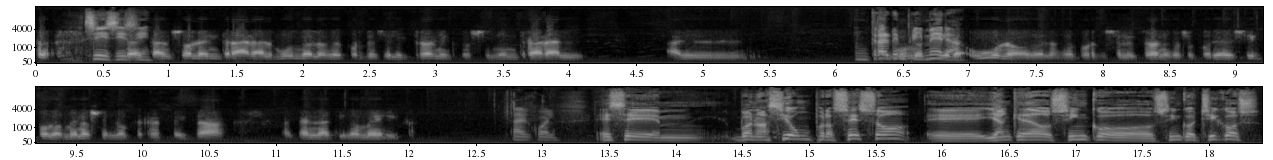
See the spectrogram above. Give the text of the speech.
Sí, sí, no sí. es tan solo entrar al mundo de los deportes electrónicos, sino entrar al, al Entrar al en primera. uno de los deportes electrónicos, se podría decir, por lo menos en lo que respecta acá en Latinoamérica. Tal cual. Ese, mm, bueno, ha sido un proceso eh, y han quedado cinco, cinco chicos.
